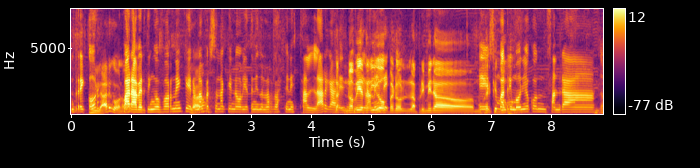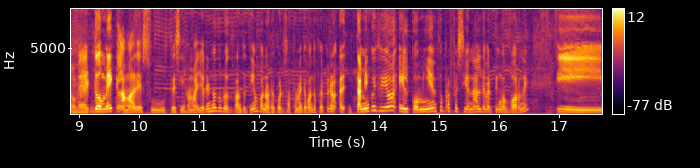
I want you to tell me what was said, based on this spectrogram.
Récord muy largo, ¿no? para Bertín Osborne, que era Claro. una persona que no había tenido unas relaciones tan largas. No había tenido, pero la primera mujer Eh, que su tuvo- matrimonio con Sandra Domecq. Domecq, la madre de sus tres hijas mayores, no duró tanto tiempo, no recuerdo exactamente cuándo fue, pero eh, también coincidió el comienzo profesional de Bertín Osborne y,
